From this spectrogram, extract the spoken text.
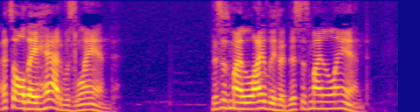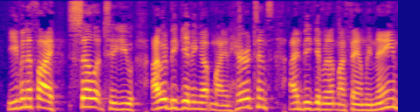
That's all they had was land. This is my livelihood. This is my land. Even if I sell it to you, I would be giving up my inheritance. I'd be giving up my family name.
